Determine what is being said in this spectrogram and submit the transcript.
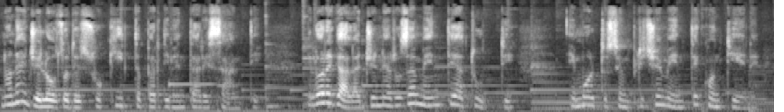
Non è geloso del suo kit per diventare santi e lo regala generosamente a tutti e molto semplicemente contiene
